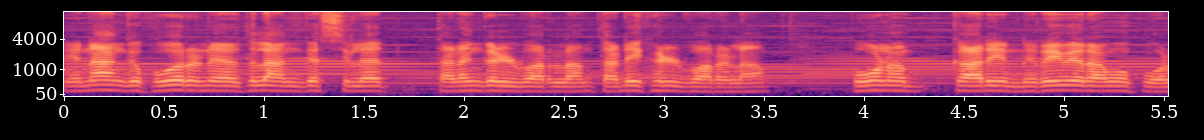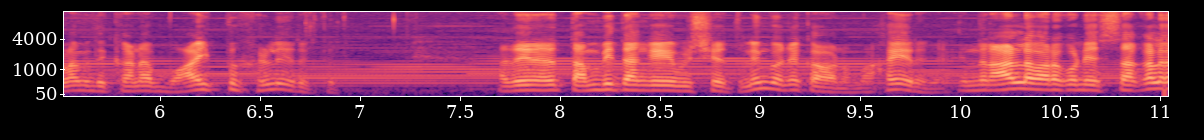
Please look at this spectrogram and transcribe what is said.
ஏன்னா அங்கே போகிற நேரத்தில் அங்கே சில தடங்கள் வரலாம் தடைகள் வரலாம். போன காரியம் நிறைவேறாமல் போகலாம். இதுக்கான வாய்ப்புகள் இருக்குது. அதே நேரம் தம்பி தங்கை விஷயத்துலையும் கொஞ்சம் கவனமாக இருங்க. இந்த நாளில் வரக்கூடிய சகல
